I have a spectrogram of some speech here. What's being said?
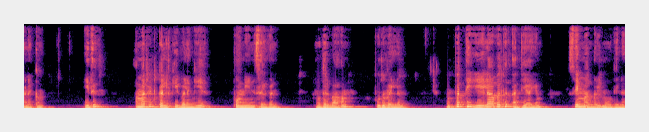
வணக்கம். இது அமரட் கல்கி வழங்கிய பொன்னியின் செல்வன். முதல் பாகம் புதுவெல்லம் முப்பத்தி ஏழாவது அத்தியாயம் சிம்மங்கள் மோதின.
